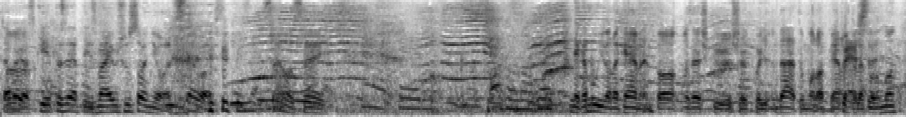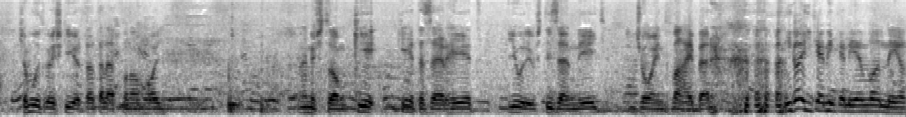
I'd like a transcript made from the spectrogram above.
Te vagy az 2010. május 28. Szevasz! Szevasz, hely! Nekem úgy vannak elment a- az esküvősök, hogy a dátum alapján Persze. a telefonomon, és a múltkor is kiírta a telefonom, hogy nem is tudom, ké- 2007. július 14. joint Viber. Ja, igen, igen, ilyen van néha.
